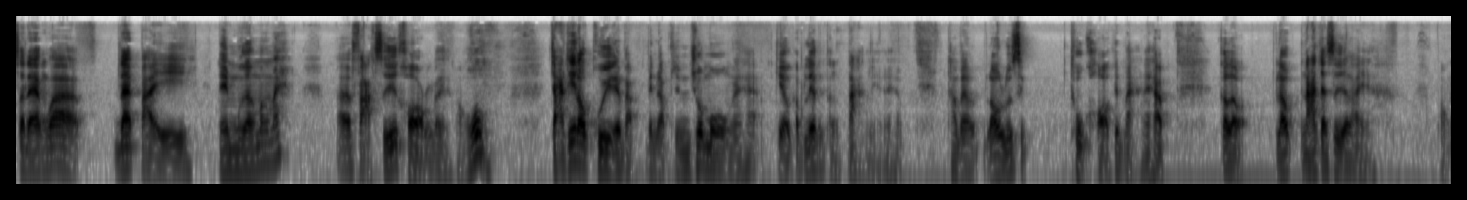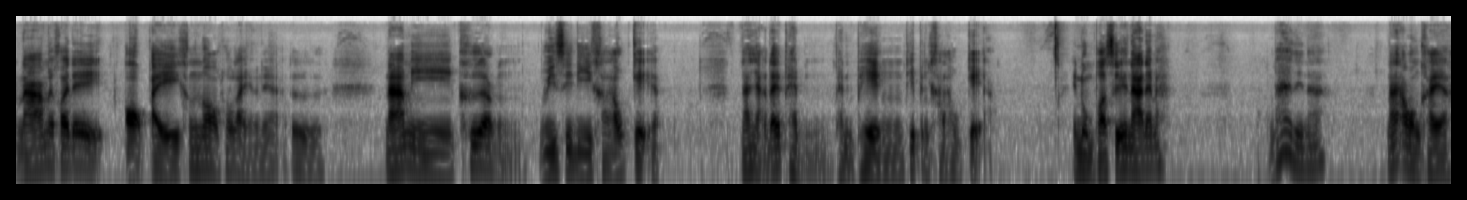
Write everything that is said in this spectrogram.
แสดงว่าได้ไปในเมืองบ้างไหมฝากซื้อของเลยโอ้จากที่เราคุยกันแบบเป็นแบบเป็นชั่วโมงนะฮะ เกี่ยวกับเรื่องต่างๆเนี่ยนะครับทำให้เรารู้สึกถูกคอขึ้นมานะครับ ก็เราแล้วน้าจะซื้ออะไร บอกน้าไม่ค่อยได้ออกไปข้างนอกเท่าไหร่เนี่ยเออน้ามีเครื่อง VCD คาราโอเกะน้าอยากได้แผ่นแผ่นเพลงที่เป็นคาราโอเกะไอหนุ่มพอซื้อให้น้าได้ไหมได้เลยนะน้าเอาของใครอะ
